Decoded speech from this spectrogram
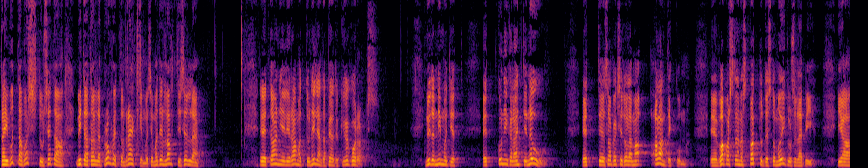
ta ei võta vastu seda, mida talle prohvet on rääkimas ja ma teen lahti selle e, Danieli raamatu neljanda peatüki ka korraks. nüüd on niimoodi, et et kuningale anti nõu, et sa peaksid olema alandlikum, vabasta ennast pattudest oma õigluse läbi ja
